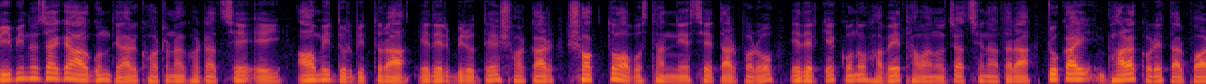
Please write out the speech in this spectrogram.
বিভিন্ন জায়গায় আগুন দেওয়ার ঘটনা ঘটাচ্ছে এই আওয়ামী দুর্বৃত্তরা। এদের বিরুদ্ধে সরকার শক্ত অবস্থান নিয়েছে, তারপরও এদেরকে কোনোভাবে থামানো যাচ্ছে না। তারা তারা টুকাই ভাড়া করে তারপর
